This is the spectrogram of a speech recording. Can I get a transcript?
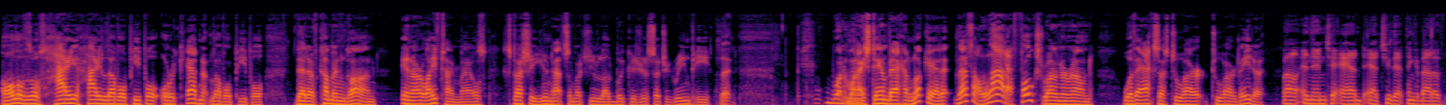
all of those high, high level people or cabinet level people that have come and gone in our lifetime, Miles. Especially you, not so much you, Ludwig, because you're such a green pea. But when when I stand back and look at it, that's a lot of folks running around with access to our to our data. Well, and then to add add to that, think about of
